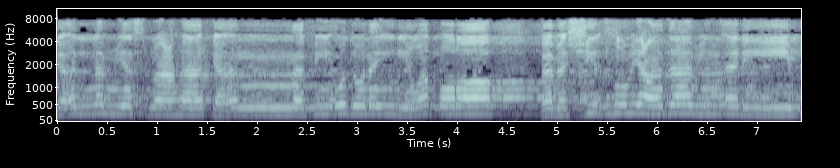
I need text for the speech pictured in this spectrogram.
كأن لم يسمعها كأن في أذنيه وقرا فبشره بعذاب أليم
